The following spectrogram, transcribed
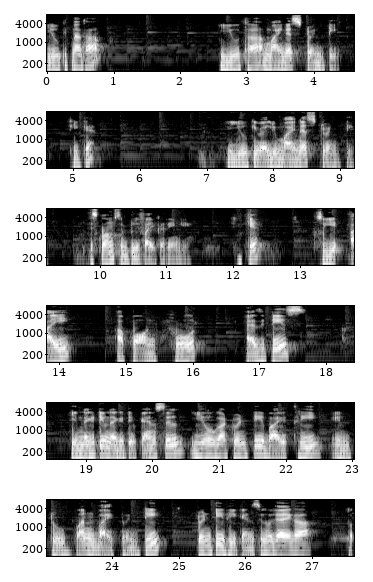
u कितना था? यू था माइनस ट्वेंटी ठीक है? यू की वैल्यू माइनस ट्वेंटी इसको हम सिंप्लीफाई करेंगे, ठीक है? सो ये i upon four as it is ये नेगेटिव नेगेटिव कैंसिल ये होगा 20 by three into one by twenty twenty भी कैंसिल हो जाएगा तो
